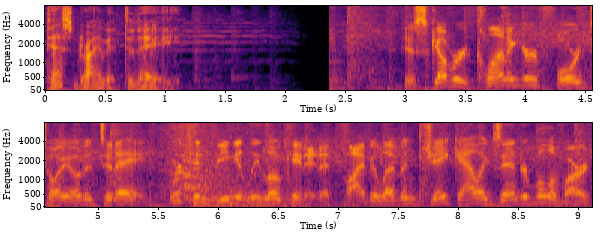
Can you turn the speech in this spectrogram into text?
Test drive it today. Discover Cloninger Ford Toyota today. We're conveniently located at 511 Jake Alexander Boulevard,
